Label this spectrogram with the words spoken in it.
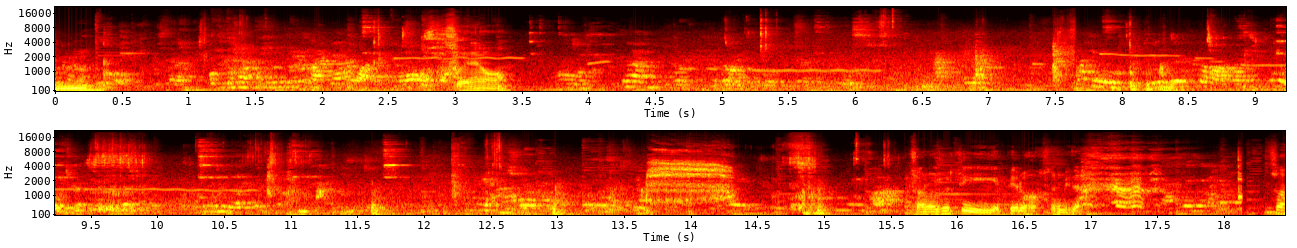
음. 왜요? 저는 솔직히 이게 필요 없습니다. 자,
